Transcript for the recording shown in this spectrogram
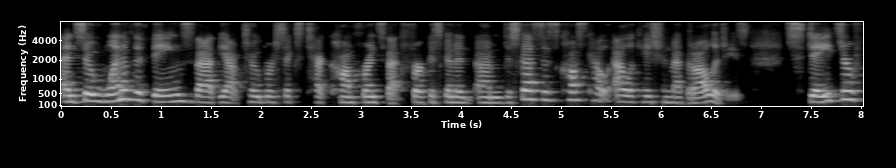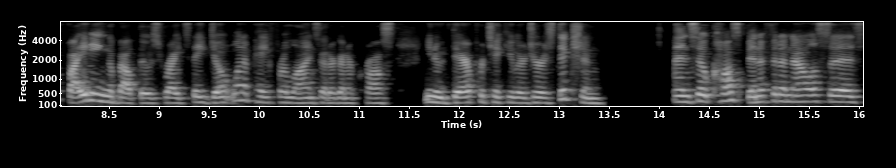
And so one of the things that the October 6th tech conference that FERC is going to um, discuss is cost allocation methodologies. States are fighting about those rights. They don't want to pay for lines that are going to cross, you know, their particular jurisdiction. And so cost benefit analysis,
